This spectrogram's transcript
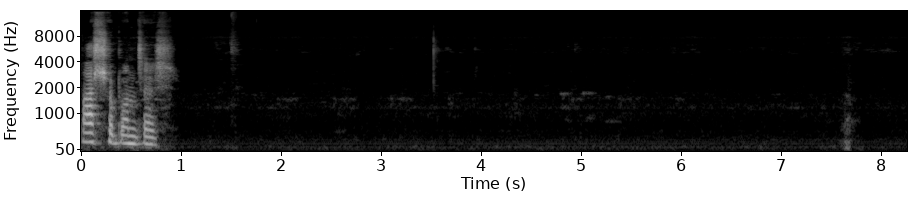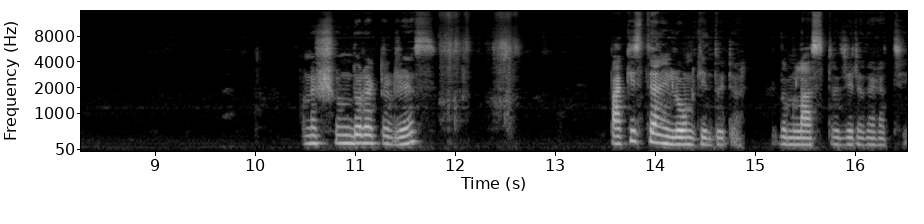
পাঁচশো পঞ্চাশ। অনেক সুন্দর একটা ড্রেস। পাকিস্তানি লোন কিন্তু এটা একদম লাস্টে যেটা দেখাচ্ছি।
